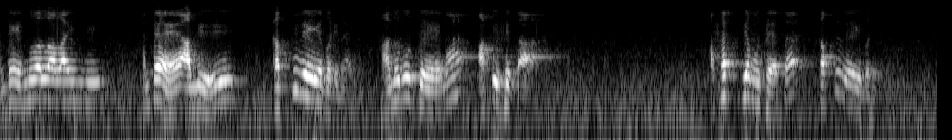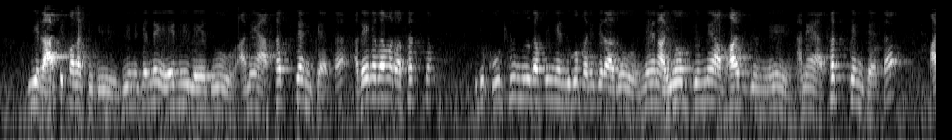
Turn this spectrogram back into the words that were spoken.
అంటే. ఎందువల్ల అలా అయింది? అంటే అవి కప్పివేయబడినాయి. అనురూపేణ అపిహిత. అసత్యము చేత కప్పివేయబడింది ఈ రాతి పలకిది దీని కింద ఏమీ లేదు అనే అసత్యం చేత. అదే కదా మరి అసత్యం? ఇది కూర్చుంది తప్ప ఎందుకు పనికిరాదు. నేను అయోగ్యుణ్ణి అభాగ్యుణ్ణి అనే అసత్యం చేత ఆ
